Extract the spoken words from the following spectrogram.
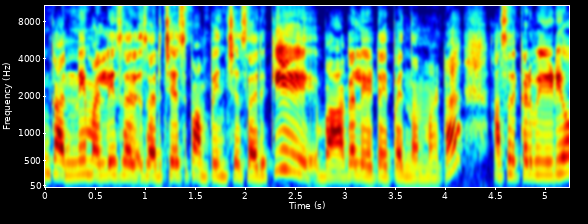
ఇంకా అన్నీ మళ్ళీ సరి సరిచేసి పంపించేసరికి బాగా లేట్ అయిపోయింది అనమాట అసలు ఇక్కడ వీడియో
